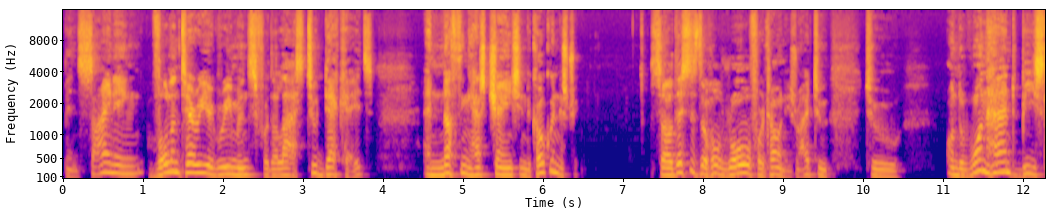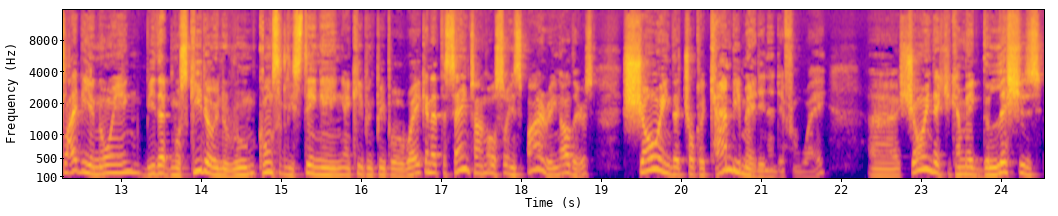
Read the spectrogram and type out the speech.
been signing voluntary agreements for the last two decades, and nothing has changed in the cocoa industry. So this is the whole role for Tony's, right? To to on the one hand be slightly annoying, be that mosquito in the room, constantly stinging and keeping people awake, and at the same time also inspiring others, showing that chocolate can be made in a different way, uh, showing that you can make delicious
